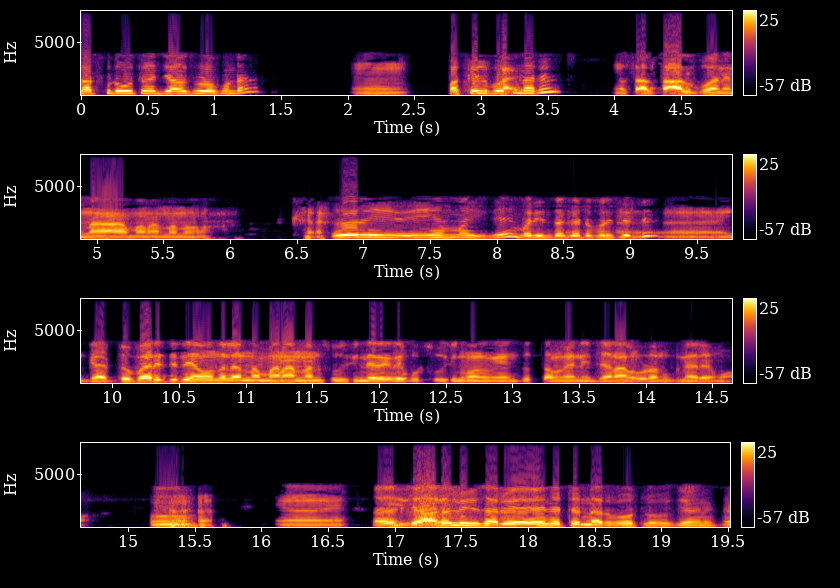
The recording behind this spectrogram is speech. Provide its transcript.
నడుచుకుంటూ పోతున్న జనాలు చూడకుండా. పక్క వెళ్ళిపోతున్నారు ఇంకా చాలా తాలు పోనినా మన అన్నను ఇదే మరి ఇంత గడ్డ పరిస్థితి? గడ్డు పరిస్థితి ఏముందిలేనా మన అన్నను చూసిండే కదా ఎప్పుడు చూసిన మనం ఏం చూస్తాం అని జనాలు కూడా అనుకున్నారేమో. ఉం. ఆ, అదే ఈసారి- ఓట్లు జగన్ ఆ?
